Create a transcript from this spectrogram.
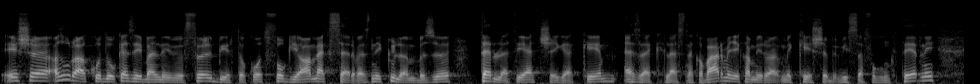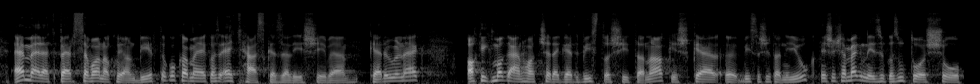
és az uralkodó kezében lévő földbirtokot fogja megszervezni különböző területi egységekké. Ezek lesznek a vármegyék, amiről még később vissza fogunk térni. Emellett persze vannak olyan birtokok, amelyek az egyház kezelésébe kerülnek, akik magánhadsereget biztosítanak, és kell biztosítaniuk. És ha megnézzük az utolsó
